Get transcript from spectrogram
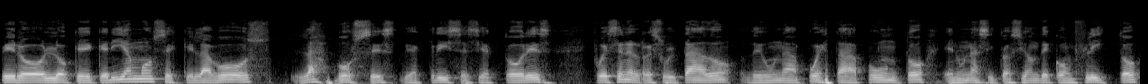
Pero lo que queríamos es que la voz, las voces de actrices y actores fuesen el resultado de una puesta a punto en una situación de conflicto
